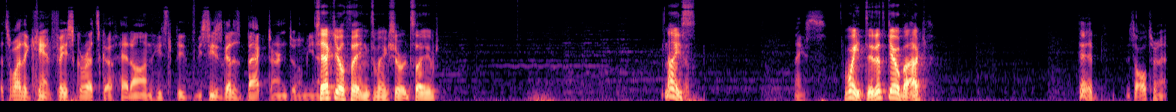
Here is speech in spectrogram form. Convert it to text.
That's why they can't face Goretzka head on. He's he, you see he's got his back turned to him. You know? Check your thing to make sure it's saved. Nice. Nice. Wait, did it go back? Did his alternate.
